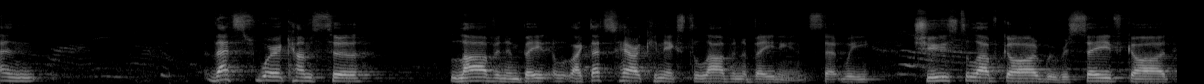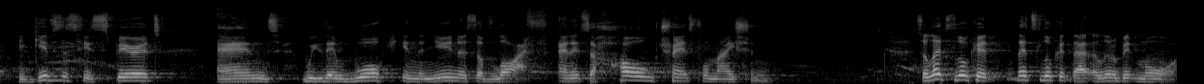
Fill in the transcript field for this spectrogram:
And that's where it comes to love and obedience. Like, that's how it connects to love and obedience. That we choose to love God, we receive God, He gives us His Spirit, and we then walk in the newness of life. And it's a whole transformation. So let's look at, let's look at that a little bit more.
